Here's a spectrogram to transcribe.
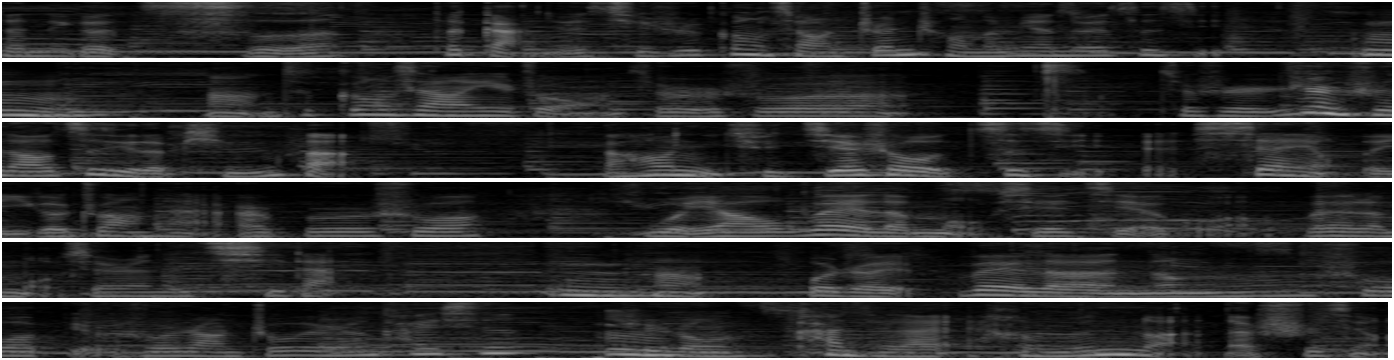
的那个词的感觉，其实更像真诚的面对自己。嗯嗯，就更像一种，就是说，就是认识到自己的平凡，然后你去接受自己现有的一个状态，而不是说我要为了某些结果，为了某些人的期待，嗯嗯，或者为了能说，比如说让周围人开心，这种看起来很温暖的事情，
